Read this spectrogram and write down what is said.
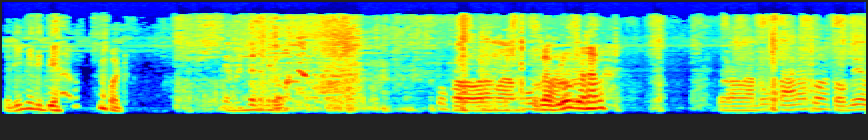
jadi milik dia. Waduh, ya bener nih Tuh, kalau orang Lampung lu parah. kenapa? Orang Lampung parah kok togel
